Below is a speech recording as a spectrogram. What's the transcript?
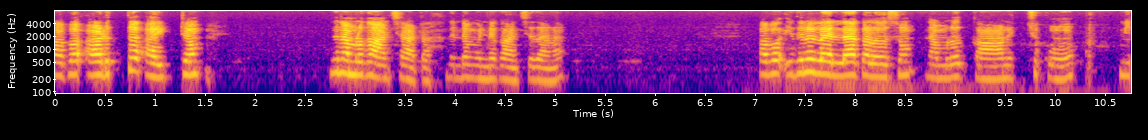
അപ്പൊ അടുത്ത ഐറ്റം ഇത് നമ്മൾ കാണിച്ചാട്ടോ ഇതിന്റെ മുന്നേ കാണിച്ചതാണ്. അപ്പോൾ ഇതിലുള്ള എല്ലാ കളേഴ്സും നമ്മൾ കാണിച്ചു കാണിച്ചുക്കണു ഇനി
